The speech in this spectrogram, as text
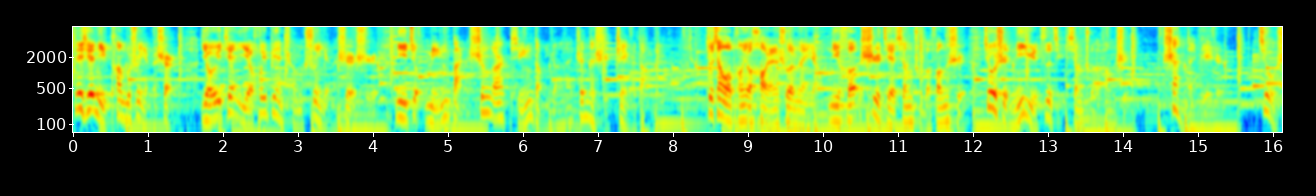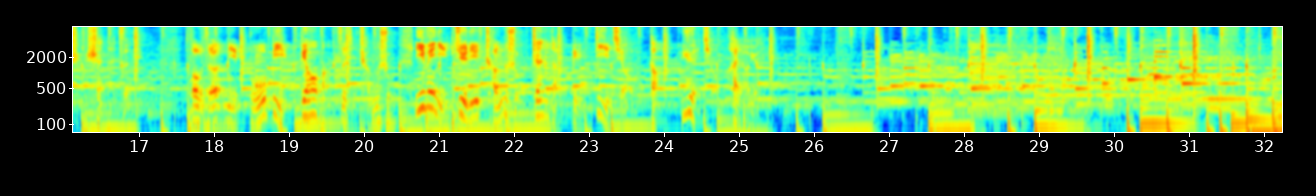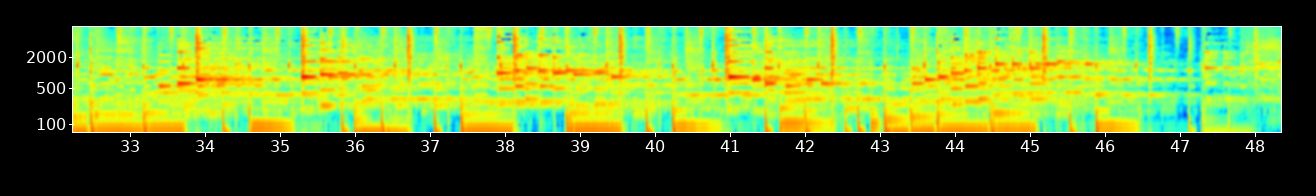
那些你看不顺眼的事儿。有一天也会变成顺眼的事实，你就明白生而平等，原来真的是这个道理。就像我朋友浩然说的那样，你和世界相处的方式，就是你与自己相处的方式。善待别人，就是善待自己。否则，你不必标榜自己成熟，因为你距离成熟真的比地球到月球还要远。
